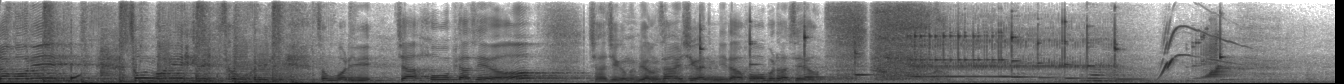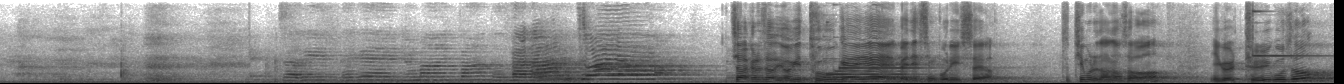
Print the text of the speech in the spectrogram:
자, 머리, 손, 머리, 손, 머리, 손, 머리 위. 자, 호흡 하세요. 자, 지금은 명상할 시간입니다. 호흡을 하세요. 좋아요. 자, 그래서 여기 두 개의 메디신 볼이 있어요. 두 팀으로 나눠서 이걸 들고서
